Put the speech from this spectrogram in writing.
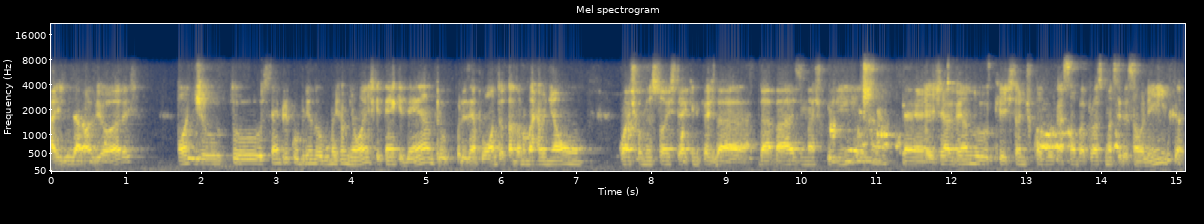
às 19 horas, onde eu estou sempre cobrindo algumas reuniões que tem aqui dentro. Por exemplo, ontem eu estava numa reunião com as comissões técnicas da, da base masculina, é, já vendo questão de convocação para a próxima seleção olímpica.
